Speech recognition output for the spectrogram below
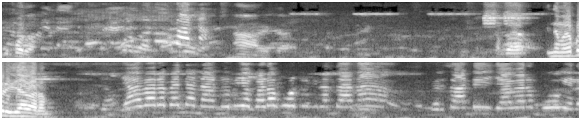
முப்பது ரூபா. ஆ ரைட்டா அப்போ இந்த எப்படி வியாபாரம் வியாபாரம்? நிறைய கடை போட்டிருக்கிறேன் தானே? பெருசாண்டி வியாபாரம் போகல.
